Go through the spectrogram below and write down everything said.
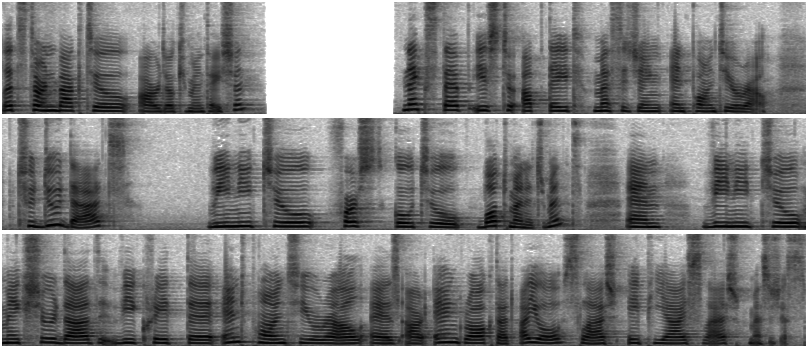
Let's turn back to our documentation. Next step is to update messaging endpoint URL. To do that, we need to first go to bot management and we need to make sure that we create the endpoint URL as our ngrok.io slash API slash messages.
